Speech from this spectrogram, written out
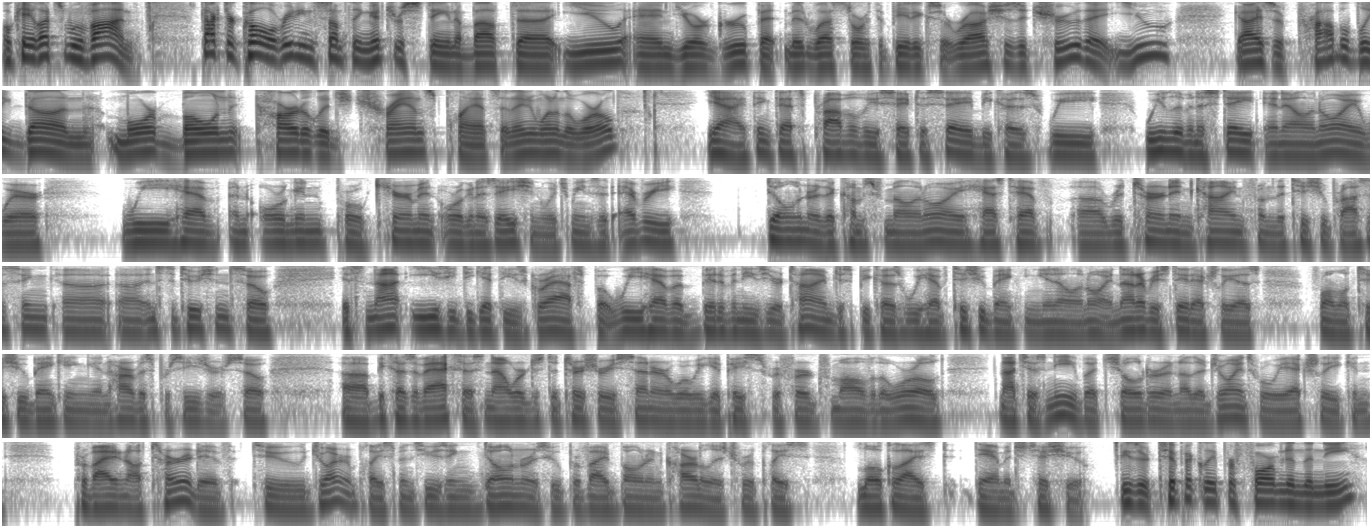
Okay, let's move on. Dr. Cole, reading something interesting about uh, you and your group at Midwest Orthopedics at Rush. Is it true that you guys have probably done more bone cartilage transplants than anyone in the world? Yeah, I think that's probably safe to say because we we live in a state in Illinois where we have an organ procurement organization, which means that every donor that comes from Illinois has to have a return in kind from the tissue processing uh, uh, institution. So it's not easy to get these grafts, but we have a bit of an easier time just because we have tissue banking in Illinois. Not every state actually has formal tissue banking and harvest procedures. So uh, because of access, now we're just a tertiary center where we get patients referred from all over the world, not just knee, but shoulder and other joints, where we actually can provide an alternative to joint replacements using donors who provide bone and cartilage to replace localized damaged tissue. These are typically performed in the knee?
